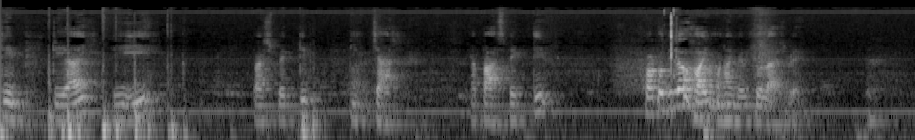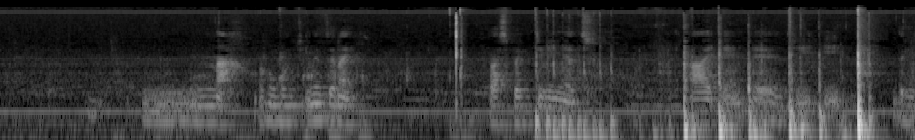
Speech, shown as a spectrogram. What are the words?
T T I P E perspective picture বা পার্সপেক্টিভ ফটো দিলেও হয়, মনে হয় চলে আসবে। না, ওরকম কোনো ইমেজে নাই। Perspective image I M A G E দেখি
